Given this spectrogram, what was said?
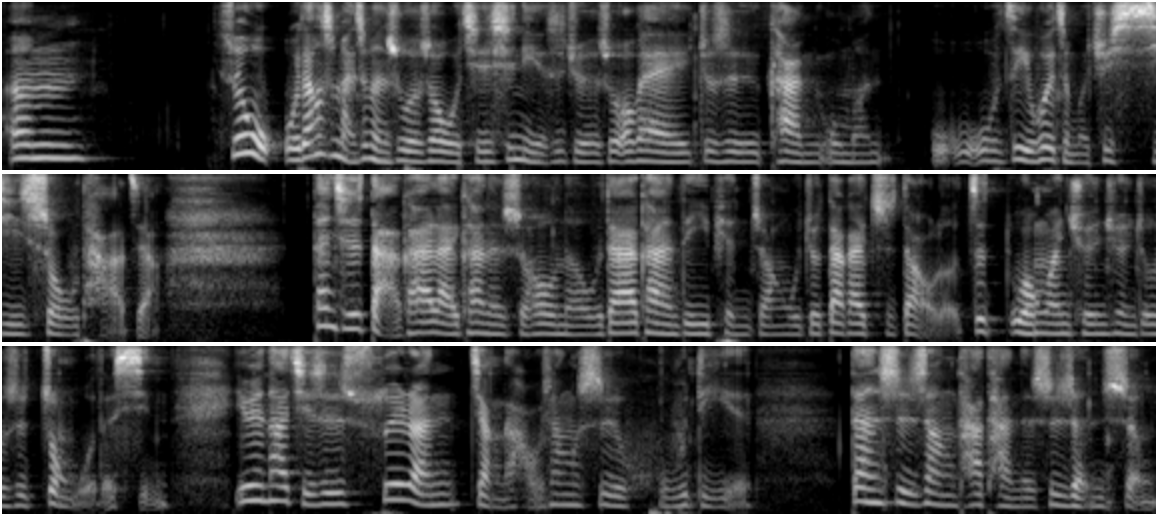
嗯，所以我我当时买这本书的时候，我其实心里也是觉得说，OK，就是看我们。我我我自己会怎么去吸收它？这样，但其实打开来看的时候呢，我大概看了第一篇章，我就大概知道了，这完完全全就是中我的心，因为它其实虽然讲的好像是蝴蝶，但事实上它谈的是人生，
